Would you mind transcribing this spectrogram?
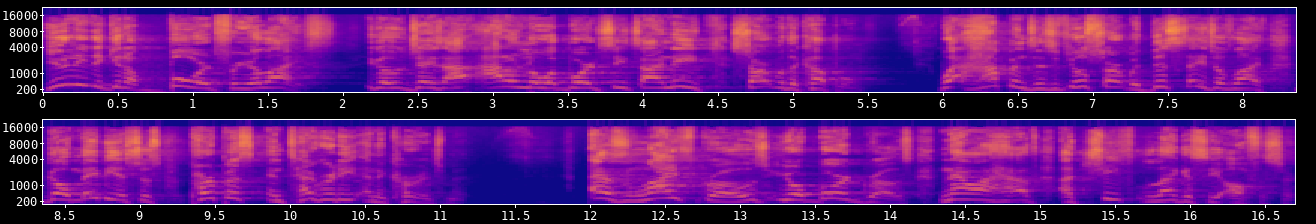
You need to get a board for your life. Go, James, I, I don't know what board seats I need. Start with a couple. What happens is if you'll start with this stage of life, go, maybe it's just purpose, integrity, and encouragement. As life grows, your board grows. Now I have a chief legacy officer.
